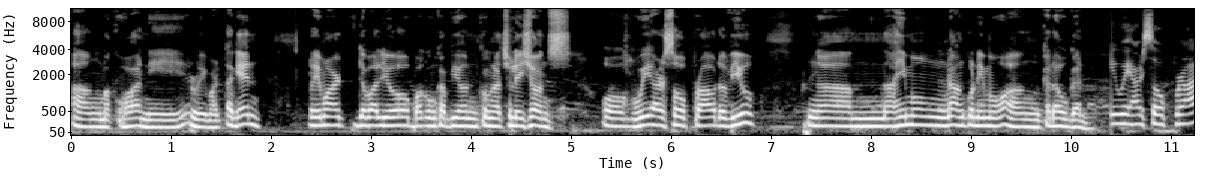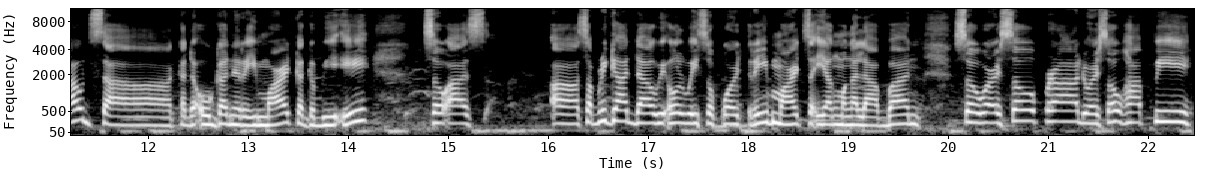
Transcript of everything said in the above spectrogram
ang makuha ni Raymart again Raymart Gabalio bagong kampiyon congratulations og we are so proud of you nga nahimong naangkon nimo ang kadaugan We are so proud sa kadaugan ni Raymart kagabi. eh. So as uh, sa brigada, we always support Raymart sa iyang mga laban. So we're so proud, we're so happy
